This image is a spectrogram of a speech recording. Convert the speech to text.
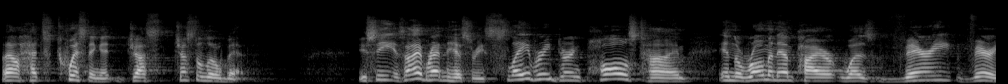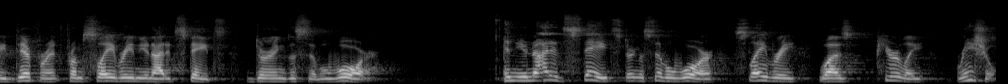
Well, that's twisting it just, just a little bit. You see, as I've read in history, slavery during Paul's time in the Roman Empire was very, very different from slavery in the United States during the Civil War. In the United States during the Civil War, slavery was purely racial.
